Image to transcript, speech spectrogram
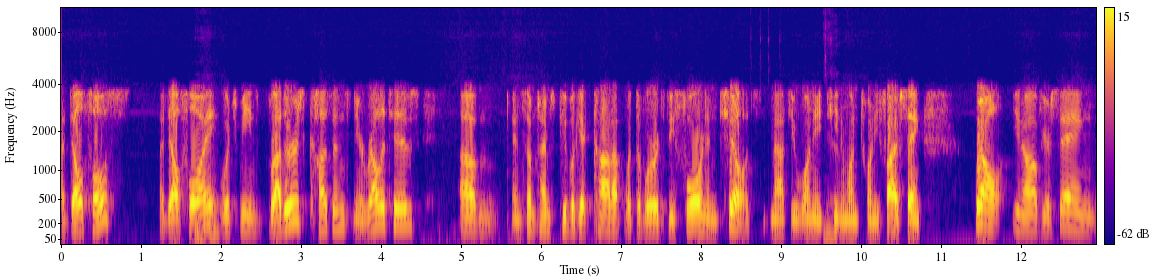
adelphos, adelphoi, which means brothers, cousins, near relatives. Um, and sometimes people get caught up with the words before and until. It's Matthew 118 and 125 saying, well, you know, if you're saying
